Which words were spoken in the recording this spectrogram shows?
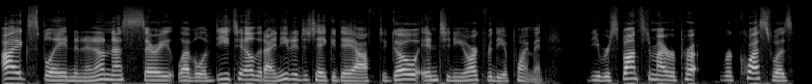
I explained in an unnecessary level of detail that I needed to take a day off to go into New York for the appointment. The response to my repre- request was,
